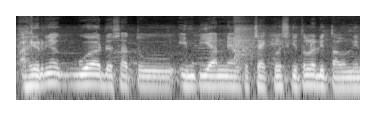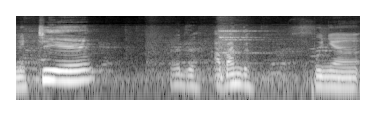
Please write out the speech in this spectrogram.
akhirnya gua ada satu impian yang ke checklist gitu loh di tahun ini. cie. Aduh apaan tuh? Punya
